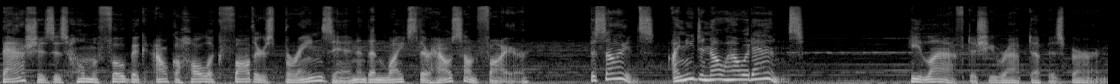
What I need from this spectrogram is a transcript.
bashes his homophobic alcoholic father's brains in and then lights their house on fire. Besides, I need to know how it ends. He laughed as she wrapped up his burn.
